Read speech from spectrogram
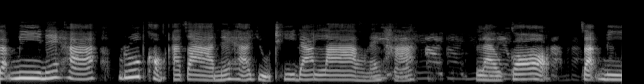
จะมีนะคะรูปของอาจารย์นะคะอยู่ที่ด้านล่างนะคะ แล้วก็จะมี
